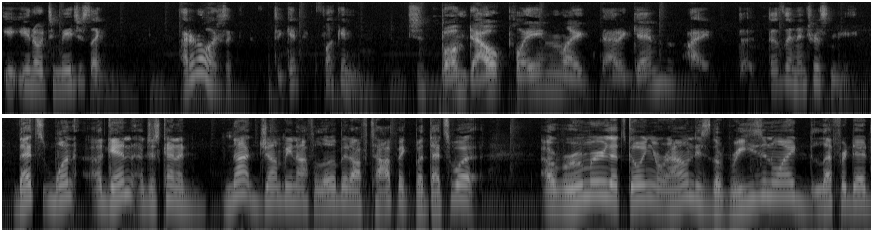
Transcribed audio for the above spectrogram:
it- you know, to me just like, I don't know. I just like to get fucking just bummed out playing like that again. I doesn't interest me. That's one again just kind of not jumping off a little bit off topic but that's what a rumor that's going around is the reason why left 4 dead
